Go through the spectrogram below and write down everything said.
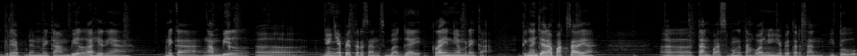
grab dan mereka ambil, akhirnya mereka ngambil uh, Nyonya Peterson sebagai kliennya mereka dengan cara paksa ya, uh, tanpa sepengetahuan Nyonya Peterson. Itu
